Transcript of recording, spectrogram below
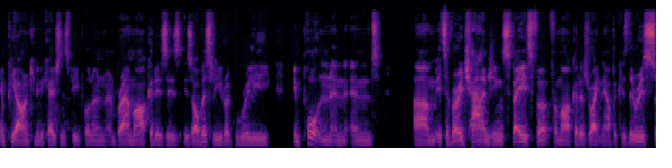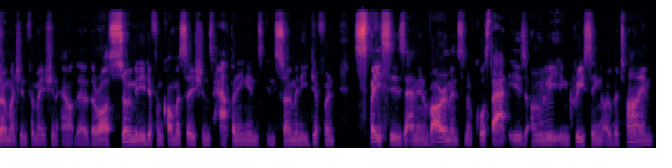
you know, PR and communications people and, and brand marketers is is obviously like really important and and um, it's a very challenging space for, for marketers right now because there is so much information out there. There are so many different conversations happening in, in so many different spaces and environments. And of course, that is only mm-hmm. increasing over time.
